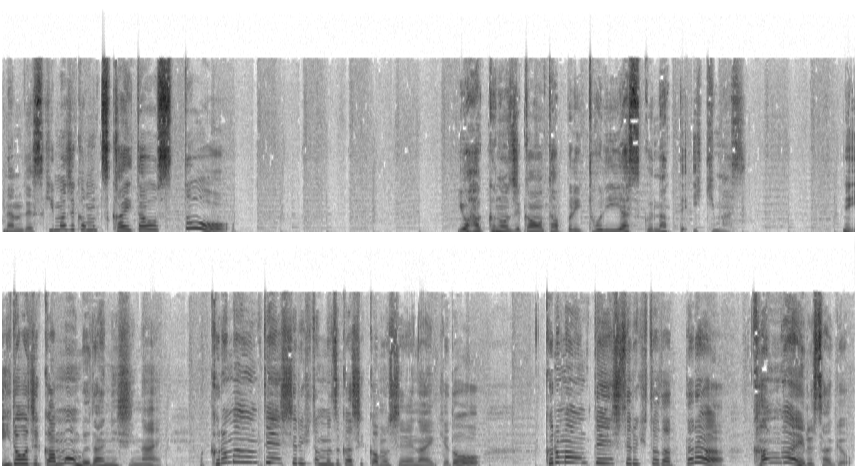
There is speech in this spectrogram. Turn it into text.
なので隙間時間も使い倒すと余白の時間をたっぷり取りやすくなっていきます。で移動時間も無駄にしない。車運転してる人難しいかもしれないけど車運転してる人だったら考える作業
